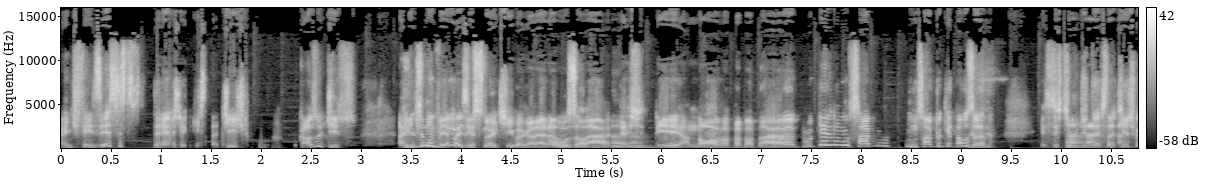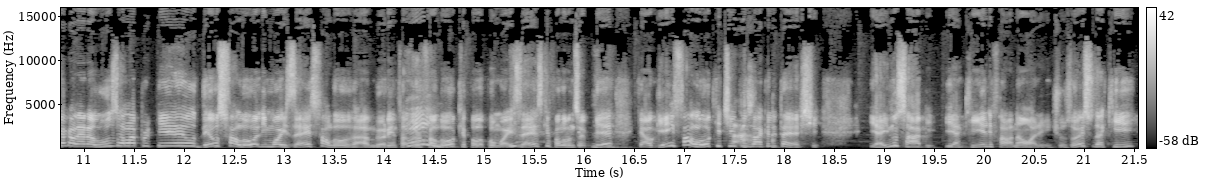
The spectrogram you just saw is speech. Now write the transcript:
a gente fez esse teste aqui estatístico por causa disso. A gente não vê mais isso no artigo. A galera usa lá ah. teste T, a nova, blá blá blá, porque não sabe, não sabe o que está usando. Esse tipo de teste estatístico a galera usa lá porque o Deus falou ali, Moisés falou. Tá? O meu orientador Ei. falou, que falou para Moisés, que falou não sei o quê, que alguém falou que tinha que usar aquele teste. E aí não sabe. E aqui ele fala: não, olha, a gente usou isso daqui,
